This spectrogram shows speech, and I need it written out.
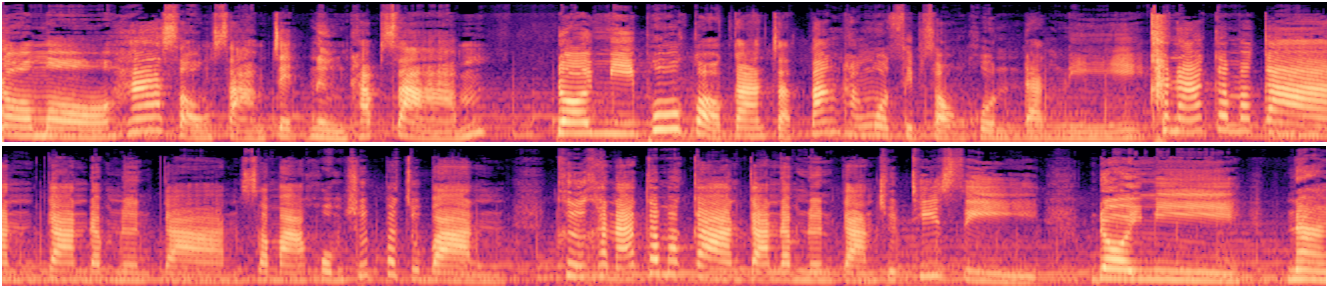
นม 52371ทับ3โดยมีผู้ก่อการจัดตั้งทั้งหมด 12 คนดังนี้ คณะกรรมการการดำเนินการ สมาคมชุดปัจจุบัน คือคณะกรรมการการดำเนินการชุดที่ 4 โดยมีนาย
